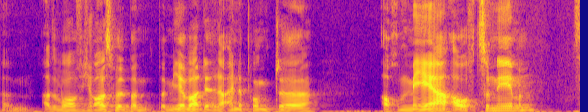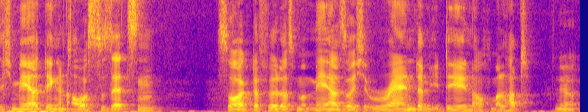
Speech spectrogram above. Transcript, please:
Ähm, also worauf ich raus will, bei, bei mir war der, der eine Punkt, äh, auch mehr aufzunehmen, sich mehr Dingen auszusetzen, sorgt dafür, dass man mehr solche random Ideen auch mal hat. Ja.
